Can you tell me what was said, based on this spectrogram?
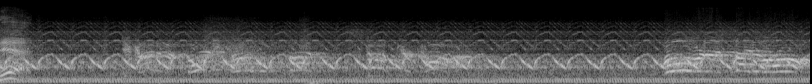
dead. You got an authority problem, son? Stop your car! Pull over to the side of the road!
